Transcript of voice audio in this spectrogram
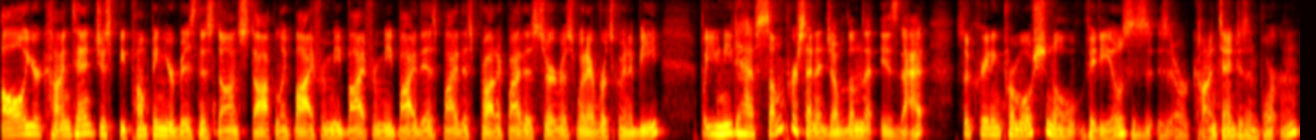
all your content just be pumping your business nonstop, like buy from me, buy from me, buy this, buy this product, buy this service, whatever it's going to be. But you need to have some percentage of them that is that. So creating promotional videos is, is, or content is important.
